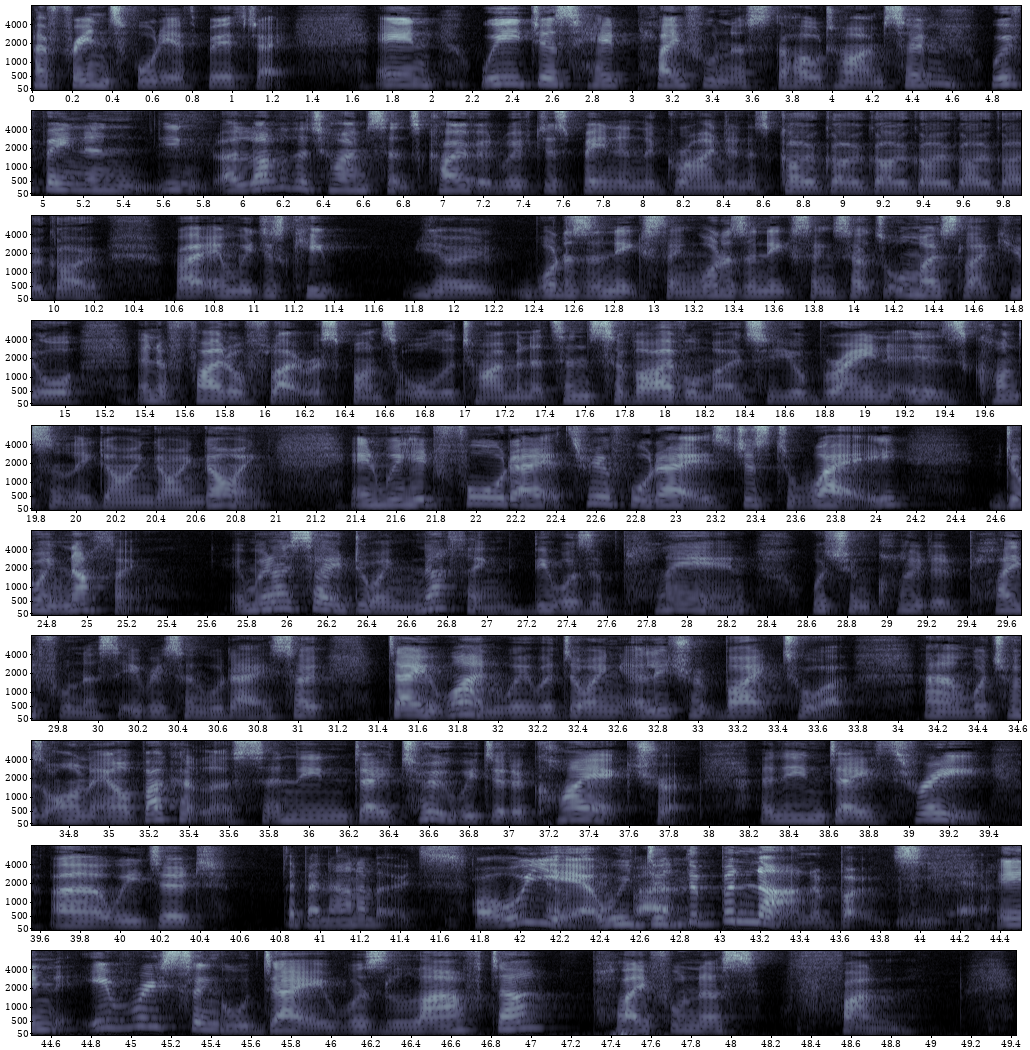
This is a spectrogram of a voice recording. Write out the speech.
a friend's 40th birthday and we just had playfulness the whole time so mm. we've been in you know, a lot of the time since covid we've just been in the grind and it's go go go go go go go right and we just keep you know, what is the next thing? What is the next thing? So it's almost like you're in a fight or flight response all the time and it's in survival mode. So your brain is constantly going, going, going. And we had four day, three or four days just away doing nothing. And when I say doing nothing, there was a plan which included playfulness every single day. So day one, we were doing electric bike tour, um, which was on our bucket list. And then day two, we did a kayak trip. And then day three, uh, we did the banana boats. Oh yeah, we fun. did the banana boats. Yeah. And every single day was laughter, playfulness, fun.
